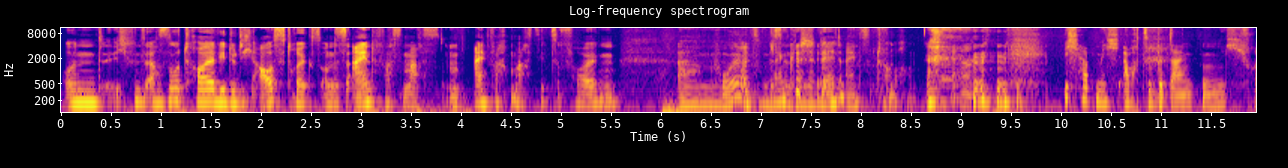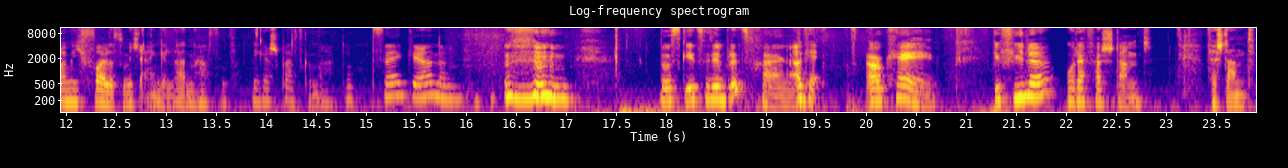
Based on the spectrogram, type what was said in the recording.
und ich finde es auch so toll, wie du dich ausdrückst und es einfach machst, einfach machst, dir zu folgen. Ähm, cool. Und so ein bisschen Dankeschön. in deine Welt einzutauchen. Ja. Ich habe mich auch zu bedanken. Ich freue mich voll, dass du mich eingeladen hast. Es hat mega Spaß gemacht. Sehr gerne. Los geht's mit den Blitzfragen. Okay. Okay. Gefühle oder Verstand? Verstand.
